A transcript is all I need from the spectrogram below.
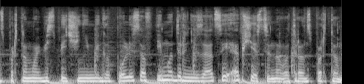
транспортном обеспечении мегаполисов и модернизации общественного транспорта.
